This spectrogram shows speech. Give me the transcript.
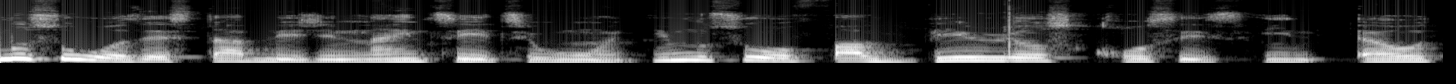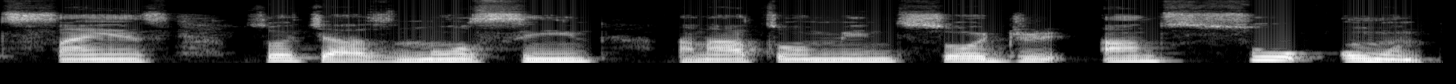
IMSU was established in 1981. IMSU offers various courses in health science such as nursing, anatomy, surgery, and so on.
